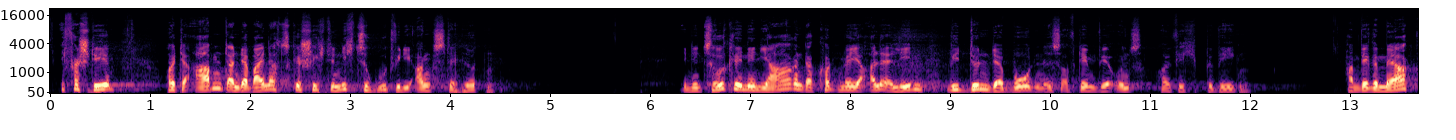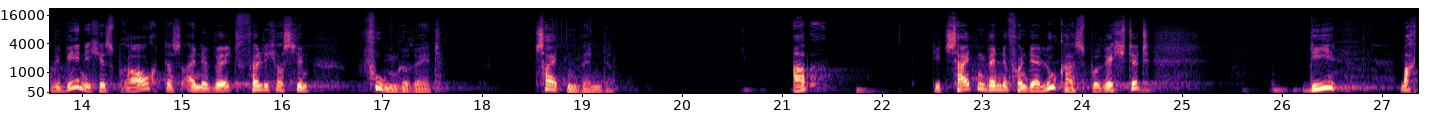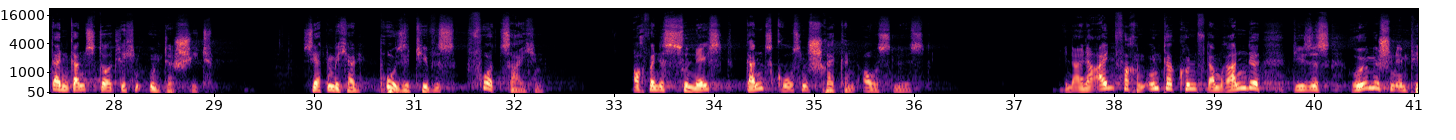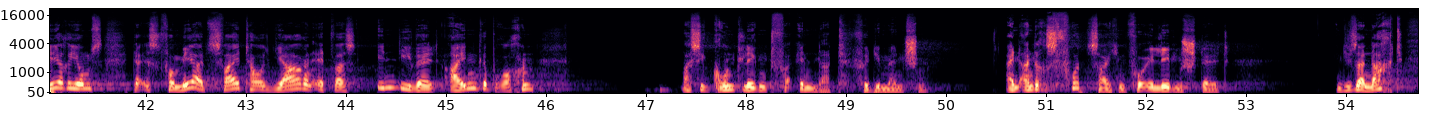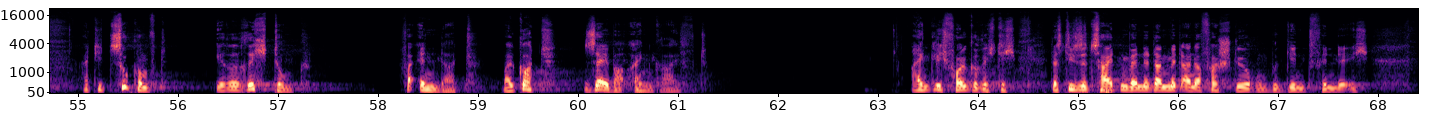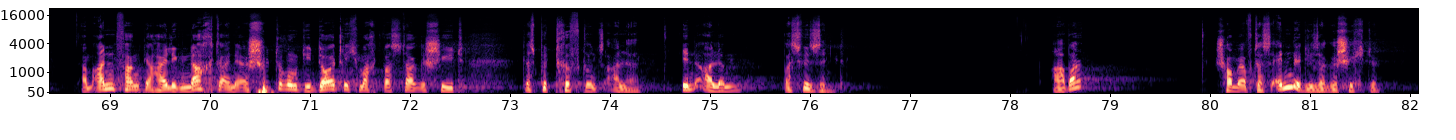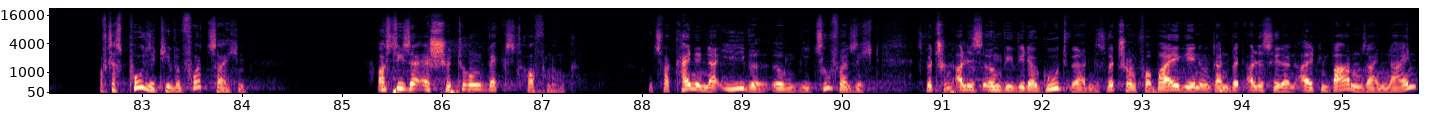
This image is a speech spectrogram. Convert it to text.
Ich verstehe heute Abend an der Weihnachtsgeschichte nicht so gut wie die Angst der Hirten. In den zurückliegenden Jahren, da konnten wir ja alle erleben, wie dünn der Boden ist, auf dem wir uns häufig bewegen. Haben wir gemerkt, wie wenig es braucht, dass eine Welt völlig aus den Fugen gerät. Zeitenwende. Aber die Zeitenwende, von der Lukas berichtet, die macht einen ganz deutlichen Unterschied. Sie hat nämlich ein positives Vorzeichen, auch wenn es zunächst ganz großen Schrecken auslöst. In einer einfachen Unterkunft am Rande dieses römischen Imperiums, da ist vor mehr als 2000 Jahren etwas in die Welt eingebrochen, was sie grundlegend verändert für die Menschen ein anderes Vorzeichen vor ihr Leben stellt. In dieser Nacht hat die Zukunft ihre Richtung verändert, weil Gott selber eingreift. Eigentlich folgerichtig, dass diese Zeitenwende dann mit einer Verstörung beginnt, finde ich. Am Anfang der heiligen Nacht eine Erschütterung, die deutlich macht, was da geschieht. Das betrifft uns alle, in allem, was wir sind. Aber Schauen wir auf das Ende dieser Geschichte, auf das positive Vorzeichen. Aus dieser Erschütterung wächst Hoffnung. Und zwar keine naive irgendwie Zuversicht. Es wird schon alles irgendwie wieder gut werden. Es wird schon vorbeigehen und dann wird alles wieder in alten Bahnen sein. Nein,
